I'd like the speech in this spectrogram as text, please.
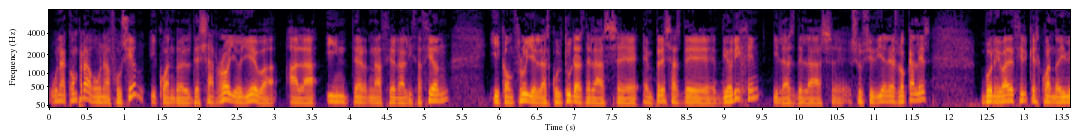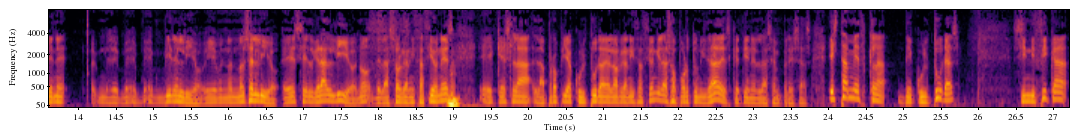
una compra o una fusión y cuando el desarrollo lleva a la internacionalización y confluyen las culturas de las empresas de, de, origen y las de las subsidiarias locales, bueno, iba a decir que es cuando ahí viene eh, eh, eh, viene el lío, no, es el lío, es el gran lío ¿no? de las organizaciones, que es la, propia cultura de la organización y las oportunidades que tienen las empresas. Esta mezcla de culturas significa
